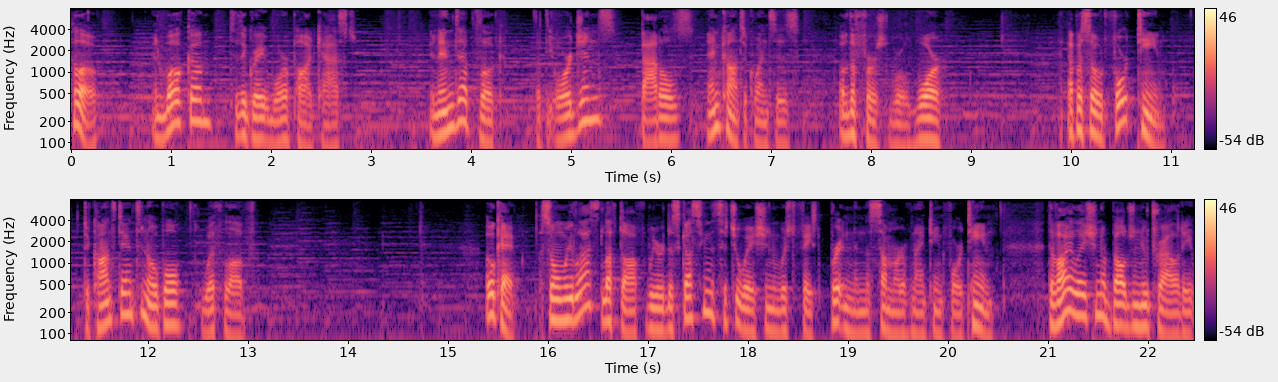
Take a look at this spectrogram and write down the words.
Hello, and welcome to the Great War Podcast, an in depth look at the origins, battles, and consequences of the First World War. Episode 14 To Constantinople with Love. Okay, so when we last left off, we were discussing the situation which faced Britain in the summer of 1914. The violation of Belgian neutrality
